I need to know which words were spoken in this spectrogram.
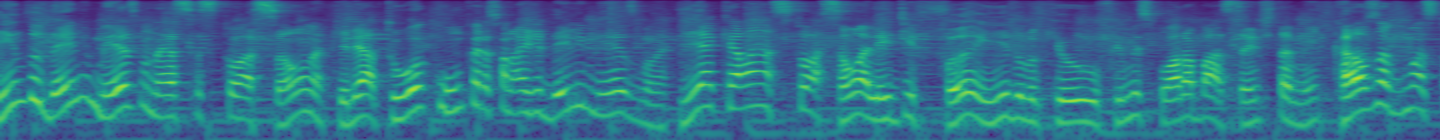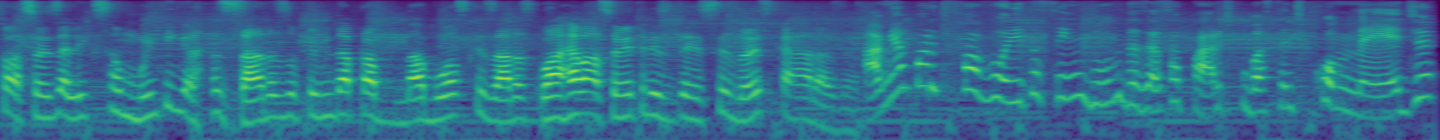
rindo dele mesmo nessa situação, né? Que ele atua com um personagem dele mesmo, né? E aquela situação ali de fã ídolo que o filme explora bastante também, causa algumas situações ali que são muito engraçadas, o filme dá pra dar boas risadas com a relação entre esses dois caras, né? A minha parte favorita, sem dúvidas, é essa parte com bastante comédia,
